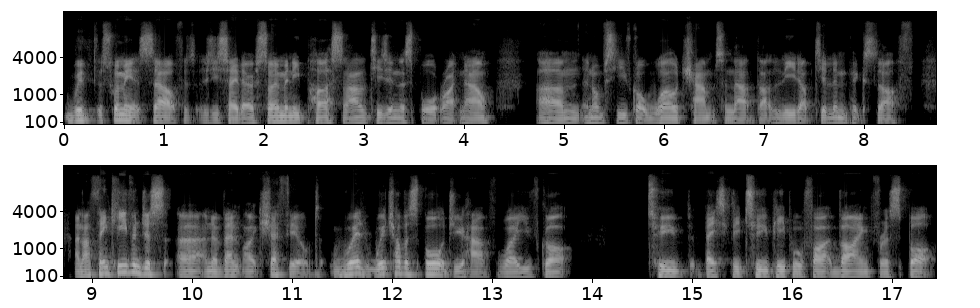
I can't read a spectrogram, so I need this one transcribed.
with the swimming itself, as, as you say, there are so many personalities in the sport right now. Um, and obviously you've got world champs and that that lead up to Olympic stuff. And I think even just uh, an event like Sheffield, which, which other sport do you have where you've got two basically two people vying for a spot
